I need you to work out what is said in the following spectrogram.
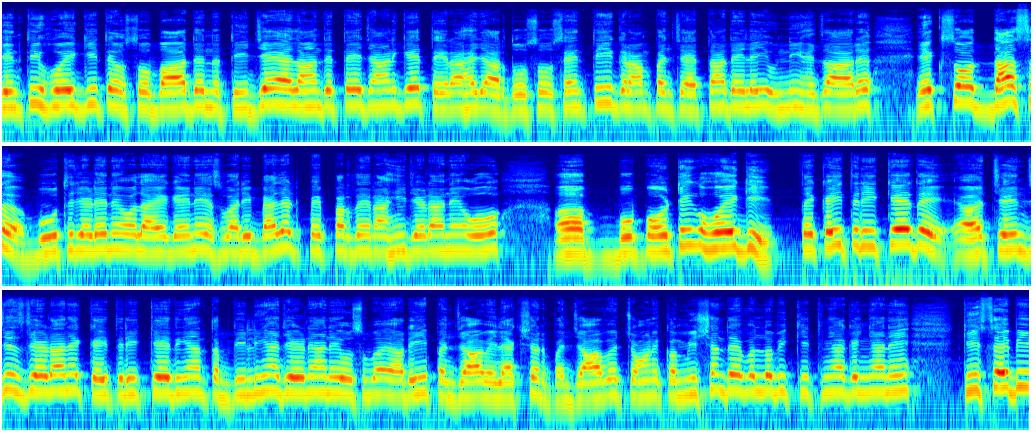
ਗਿਣਤੀ ਹੋਏਗੀ ਤੇ ਉਸ ਤੋਂ ਬਾਅਦ ਨਤੀਜੇ ਐਲਾਨ ਦਿੱਤੇ ਜਾਣਗੇ। 13237 ਗ੍ਰਾਮ ਪੰਚਾਇਤਾਂ ਦੇ ਲਈ 19110 ਬੂਥ ਜਿਹੜੇ ਨੇ ਉਹ ਲਾਏ ਗਏ ਨੇ। ਇਸ ਵਾਰੀ ਬੈਲਟ ਪੇਪਰ ਦੇ ਰਾਹੀਂ ਜਿਹੜਾ ਨੇ ਉਹ ਵੋਟਿੰਗ ਹੋਏਗੀ। ਤੇ ਕਈ ਤਰੀਕੇ ਦੇ ਚੇਂਜਸ ਜਿਹੜਾ ਨੇ, ਕਈ ਤਰੀਕੇ ਦੀਆਂ ਤਬਦੀਲੀਆਂ ਜਿਹੜੀਆਂ ਨੇ, ਉਸ ਵਾਰੀ ਪੰਜਾਬ ਇਲੈਕਸ਼ਨ ਪੰਜਾਬ ਚੋਣ ਕਮਿਸ਼ਨ ਦੇ ਵੱਲੋਂ ਵੀ ਕੀਤੀਆਂ ਗਈਆਂ ਨੇ। ਕਿਸੇ ਵੀ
